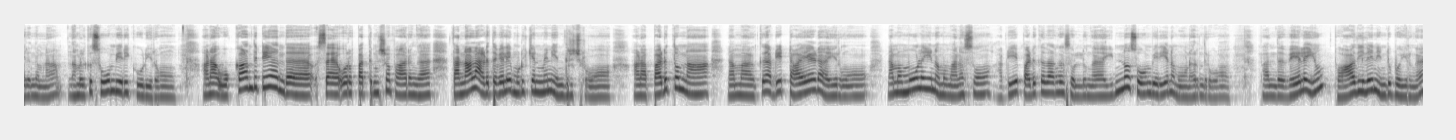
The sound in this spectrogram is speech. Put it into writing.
இருந்தோம்னா நம்மளுக்கு சோம்பேறி கூடிரும். ஆனால் உட்காந்துட்டே அந்த ச ஒரு பத்து நிமிஷம் பாருங்கள் தன்னால் அடுத்த வேலையை முடிக்கணுமேனு எந்திரிச்சிருவோம். ஆனால் படுத்தோம்னா நம்மளுக்கு அப்படியே டயர்ட் ஆயிடுவோம் நம்ம மூளையும் நம்ம மனசும் அப்படியே படுக்க தாங்க சொல்லுங்கள் இன்னும் சோம்பேறியை நம்ம உணர்ந்துருவோம். அந்த வேலையும் பாதியிலே நின்று போயிடும் இருங்க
